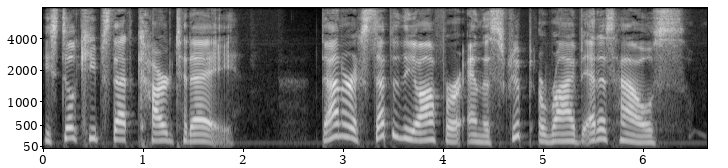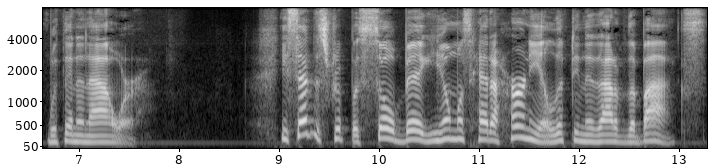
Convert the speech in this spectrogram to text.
He still keeps that card today. Donner accepted the offer and the script arrived at his house within an hour. He said the script was so big he almost had a hernia lifting it out of the box.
